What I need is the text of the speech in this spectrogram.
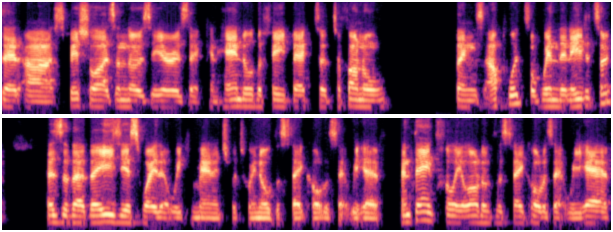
that are specialized in those areas that can handle the feedback to, to funnel things upwards when they're needed to is the, the easiest way that we can manage between all the stakeholders that we have. And thankfully, a lot of the stakeholders that we have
